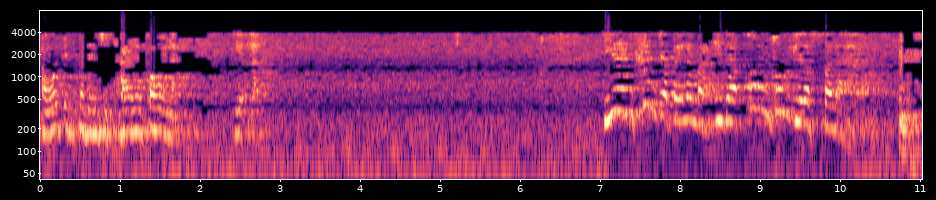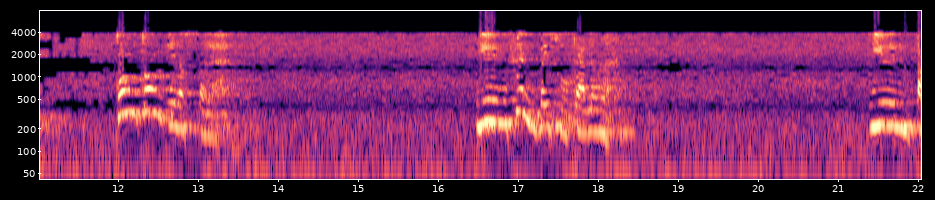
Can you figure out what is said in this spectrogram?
เอาไว้เป็นประเด็นสุดท้ายแล้วก็เวลาเยอะแล้วยืนขึ้นจะไปละหมาด إذا قمتم إلى الصلاة قمتم إلى الصلاة ยืนขึ้นไปสู่การละหมาดยืนไป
